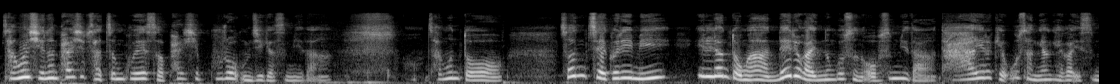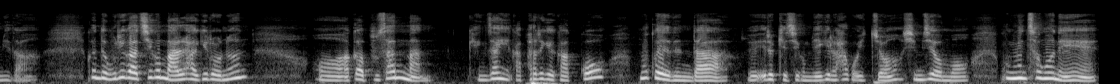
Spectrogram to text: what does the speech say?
창원시는 84.9에서 89로 움직였습니다. 어, 창원도 전체 그림이 1년 동안 내려가 있는 곳은 없습니다. 다 이렇게 우상향해가 있습니다. 근데 우리가 지금 말하기로는 어, 아까 부산만 굉장히 가파르게 갖고 묶어야 된다. 이렇게 지금 얘기를 하고 있죠. 심지어 뭐 국민청원에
